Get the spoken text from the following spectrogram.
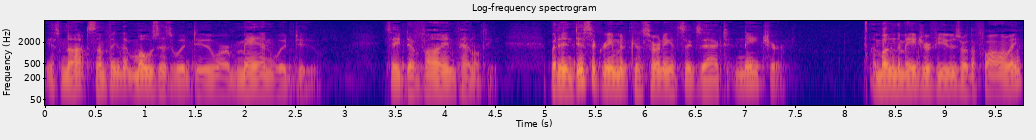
It's not something that Moses would do or man would do. It's a divine penalty. But in disagreement concerning its exact nature. Among the major views are the following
